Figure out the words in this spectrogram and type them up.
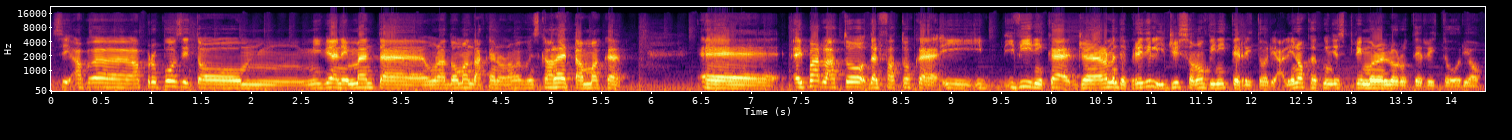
Sì, a, eh, a proposito, mm, mi viene in mente una domanda che non avevo in scaletta, ma che eh, hai parlato del fatto che i, i, i, vini che generalmente prediligi sono vini territoriali, no? che quindi esprimono il loro territorio.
